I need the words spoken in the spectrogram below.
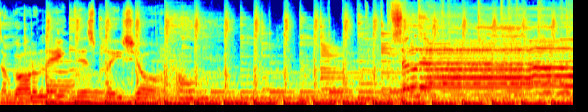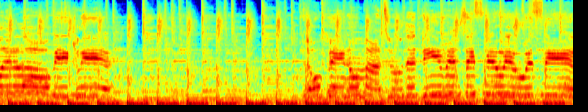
Cause I'm gonna make this place your home. Settle down, it'll all be clear. Don't pay no mind to the demons, they fill you with fear.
